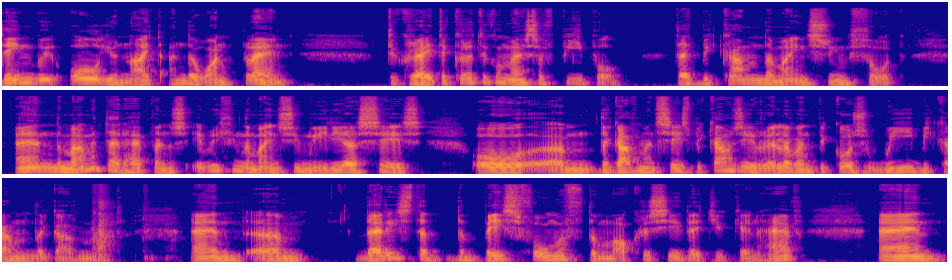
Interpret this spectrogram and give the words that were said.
then we all unite under one plan to create a critical mass of people that become the mainstream thought. And the moment that happens, everything the mainstream media says or um, the government says becomes irrelevant because we become the government. And um, that is the, the best form of democracy that you can have. And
